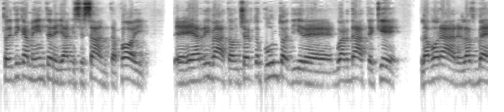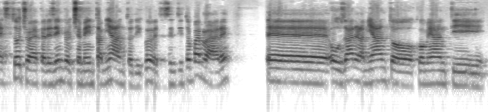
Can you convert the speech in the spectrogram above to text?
praticamente negli anni 60. Poi eh, è arrivata a un certo punto a dire guardate che lavorare l'asbesto, cioè per esempio il cemento amianto di cui avete sentito parlare, eh, o usare l'amianto come anti,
